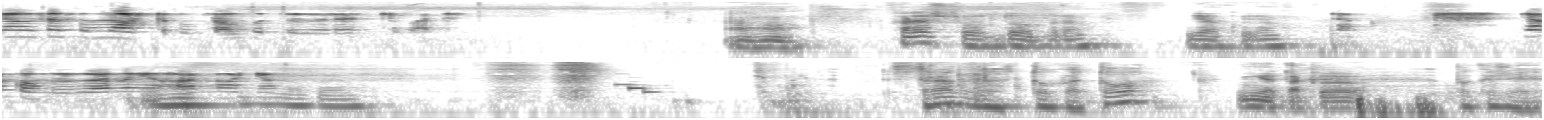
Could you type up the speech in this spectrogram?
Але все ви можете попробувати зареєструвати. Ага. Хорошо, добре. Дякую. Так. Дякую вам за звернення. Ага. Гарного дня. Странно только то, Ні, так. е, покажи,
